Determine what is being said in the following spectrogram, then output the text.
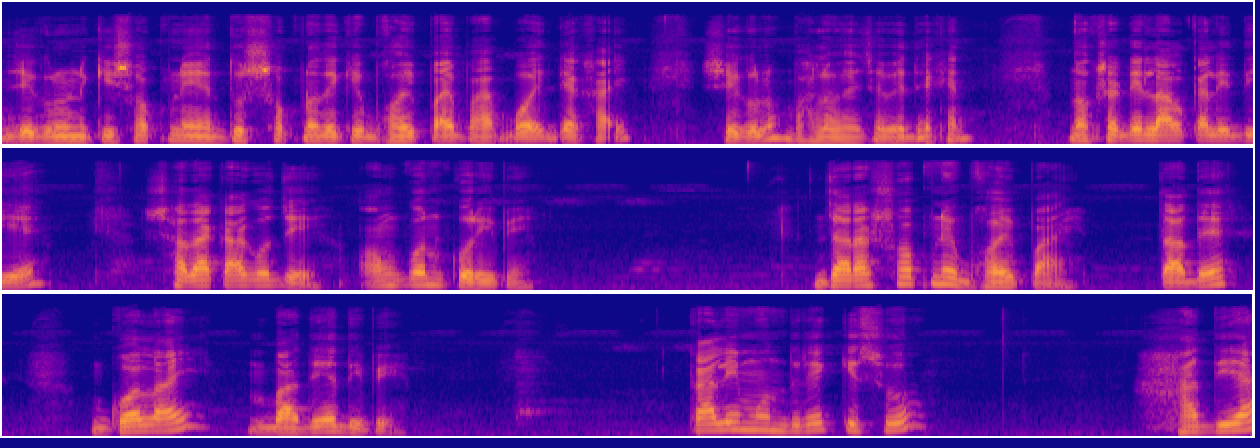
যেগুলো নাকি স্বপ্নে, দুঃস্বপ্ন দেখে ভয় পায় বা ভয় দেখায়, সেগুলো ভালো হয়ে যাবে। দেখেন, নকশাটি লাল কালি দিয়ে সাদা কাগজে অঙ্কন করিবে। যারা স্বপ্নে ভয় পায়, তাদের গলায় বাঁধিয়ে দিবে। কালী মন্দিরে কিছু হাদিয়া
